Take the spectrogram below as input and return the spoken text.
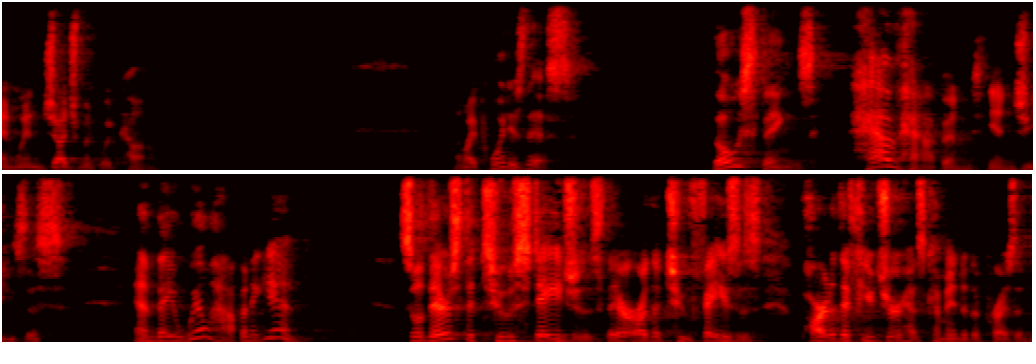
and when judgment would come. Now, my point is this those things have happened in Jesus, and they will happen again. So there's the two stages, there are the two phases. Part of the future has come into the present.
